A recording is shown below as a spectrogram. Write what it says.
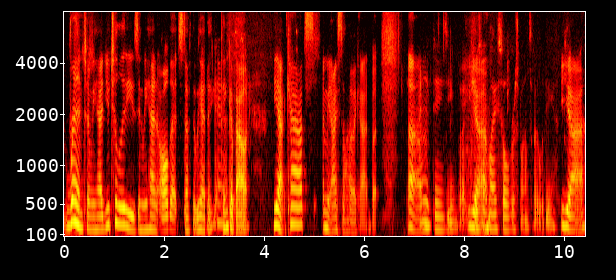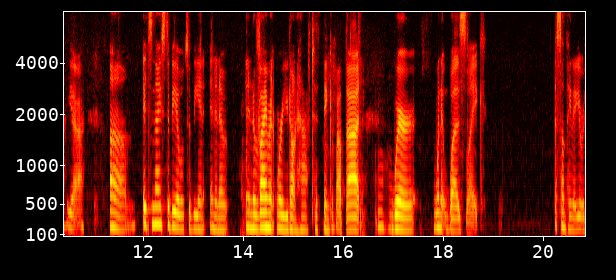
rent and we had utilities and we had all that stuff that we had to think about yeah cats i mean i still have a cat but I um have Daisy, but she's yeah. not my sole responsibility. yeah yeah um it's nice to be able to be in, in an in an environment where you don't have to think about that Mhm. where when it was like something that you were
